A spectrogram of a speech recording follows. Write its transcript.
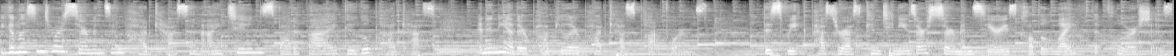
You can listen to our sermons and podcasts on iTunes, Spotify, Google Podcasts, and any other popular podcast platforms. This week, Pastor Russ continues our sermon series called The Life That Flourishes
